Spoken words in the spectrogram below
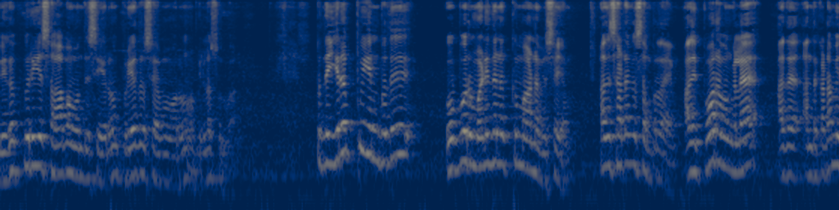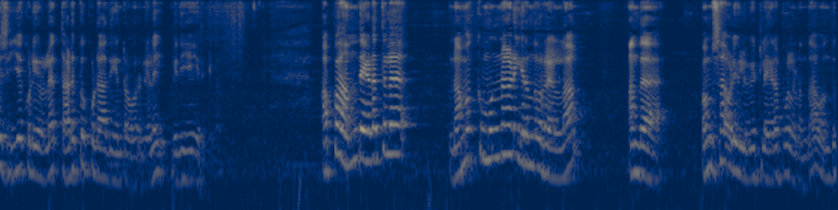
மிகப்பெரிய சாபம் வந்து சேரும் பிரேத சாபம் வரும் அப்படின்லாம் சொல்லுவாங்க. இப்போ இந்த இறப்பு என்பது ஒவ்வொரு மனிதனுக்குமான விஷயம். அது சடங்கு சம்பிரதாயம். அதை போகிறவங்கள அதை அந்த கடமை செய்யக்கூடியவர்களை தடுக்கக்கூடாது என்ற ஒரு நிலை விதியே இருக்கிறது அப்போ அந்த இடத்துல நமக்கு முன்னாடி இருந்தவர்கள் எல்லாம் அந்த வம்சாவளிகள் வீட்டில் இறப்புகள் நடந்தால் வந்து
